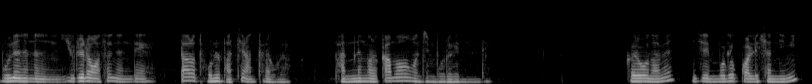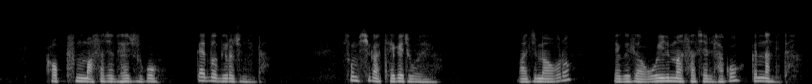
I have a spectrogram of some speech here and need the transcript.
문에는 유료라고 써있는데 따로 돈을 받진 않더라고요. 받는 걸 까먹은 건지 모르겠는데. 그러고 나면 이제 목욕 관리사님이 거품 마사지도 해주고 때도 밀어줍니다. 솜씨가 되게 좋으세요. 마지막으로 여기서 오일 마사지를 하고 끝납니다.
